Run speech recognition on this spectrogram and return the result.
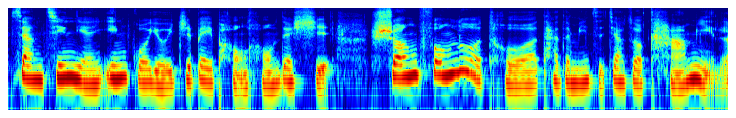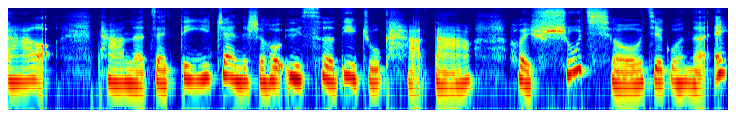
像今年英国有一只被捧红的是双峰骆驼，它的名字叫做卡米拉哦。它呢在第一站的时候预测地主卡达会输球，结果呢，哎，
